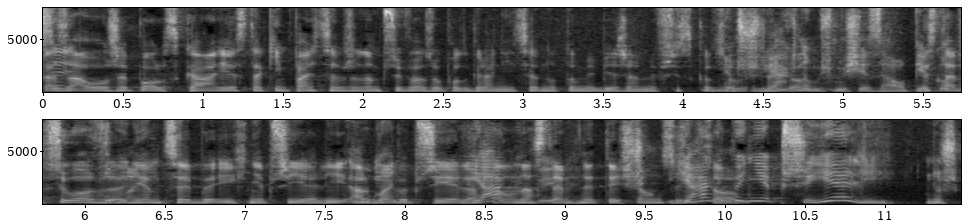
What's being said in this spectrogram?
pokazało, że Polska jest takim państwem, że nam przywiozą pod granicę, no to my bierzemy wszystko, co Nie, z jak no byśmy się zaopiekowali? Wystarczyło, że Humani- Niemcy by ich nie przyjęli, albo humani- by przyjęli Jakby- następny tysiąc. i co? Jakby nie przyjęli? Noż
